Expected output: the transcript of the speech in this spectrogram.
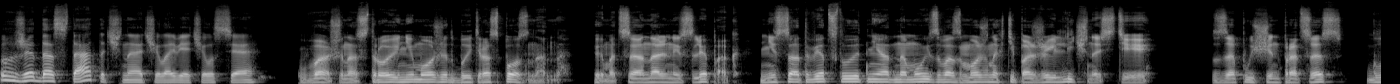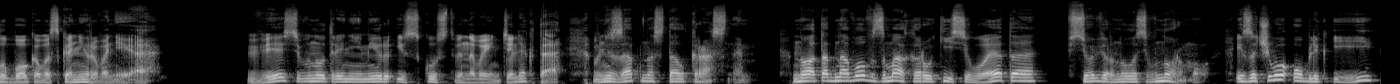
уже достаточно очеловечился. Ваш настрой не может быть распознан. Эмоциональный слепок не соответствует ни одному из возможных типажей личности. Запущен процесс глубокого сканирования. Весь внутренний мир искусственного интеллекта внезапно стал красным. Но от одного взмаха руки силуэта все вернулось в норму, из-за чего облик ИИ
